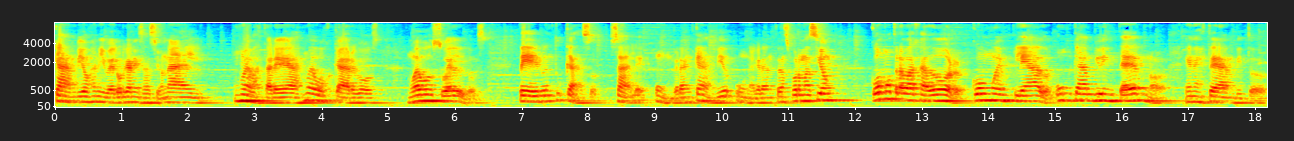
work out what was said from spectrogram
cambios a nivel organizacional, nuevas tareas, nuevos cargos, nuevos sueldos. Pero en tu caso sale un gran cambio, una gran transformación como trabajador, como empleado, un cambio interno en este ámbito.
